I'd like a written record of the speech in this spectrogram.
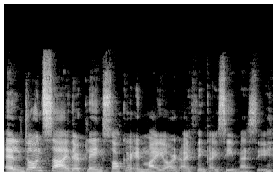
El Don Sai, they're playing soccer in my yard. I think I see Messi.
